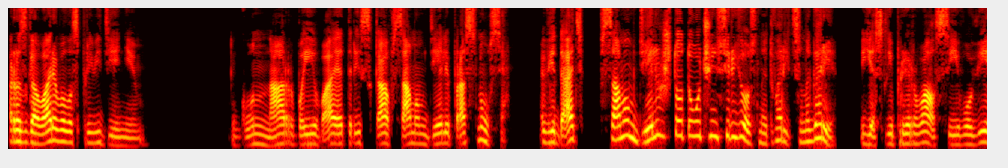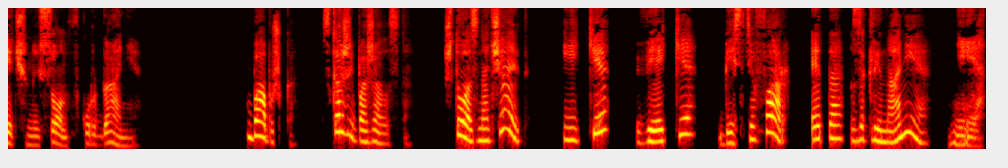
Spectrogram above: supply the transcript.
разговаривала с привидением. Гуннар, боевая треска, в самом деле проснулся. Видать, в самом деле что-то очень серьезное творится на горе, если прервался его вечный сон в кургане. Бабушка, скажи, пожалуйста, что означает «ике веке бестефар»? Это заклинание? Нет,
